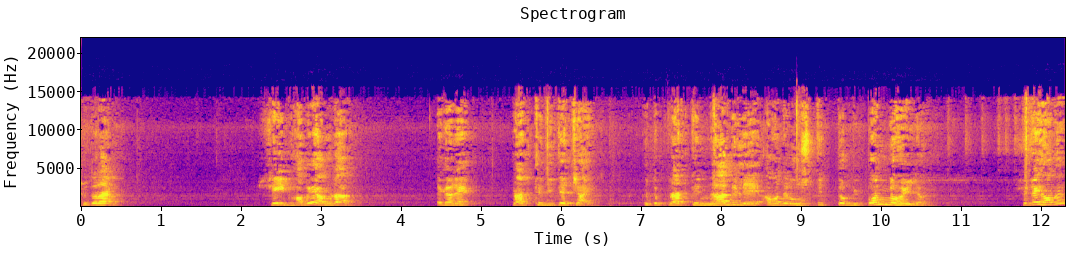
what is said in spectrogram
সুতরাং সেইভাবে আমরা এখানে প্রার্থী দিতে চাই কিন্তু প্রার্থী না দিলে আমাদের অস্তিত্ব বিপন্ন হয়ে যাবে। সেটাই হবে।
